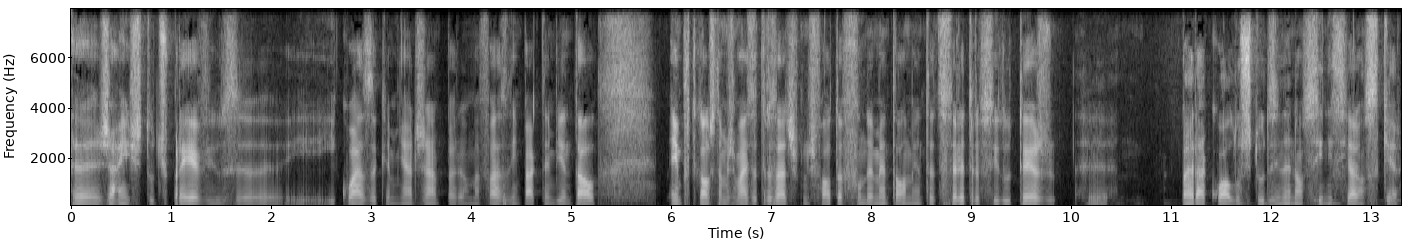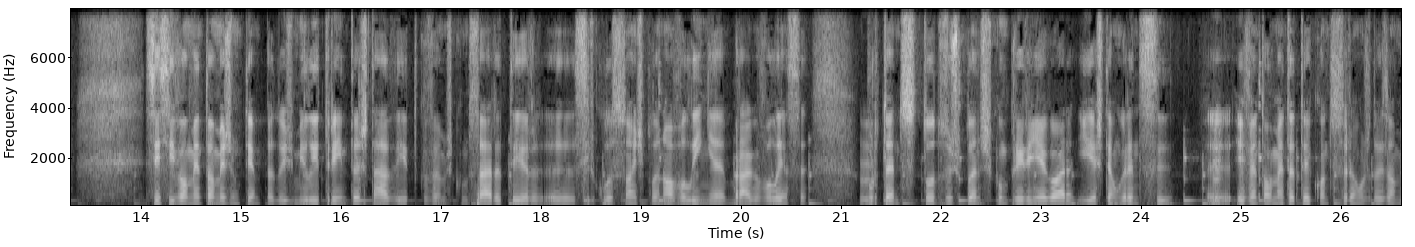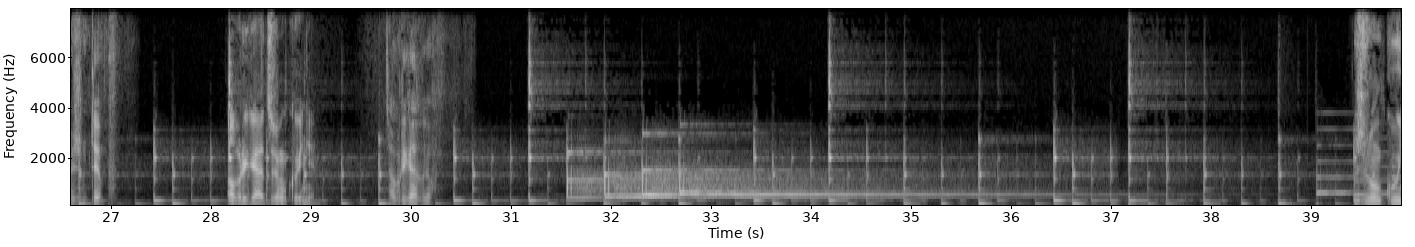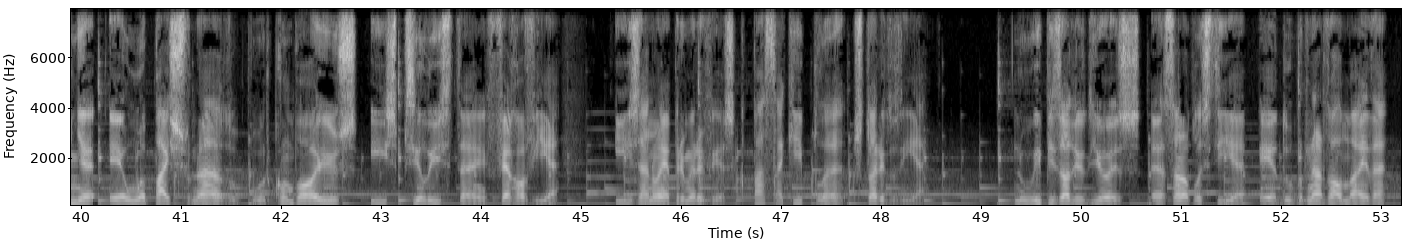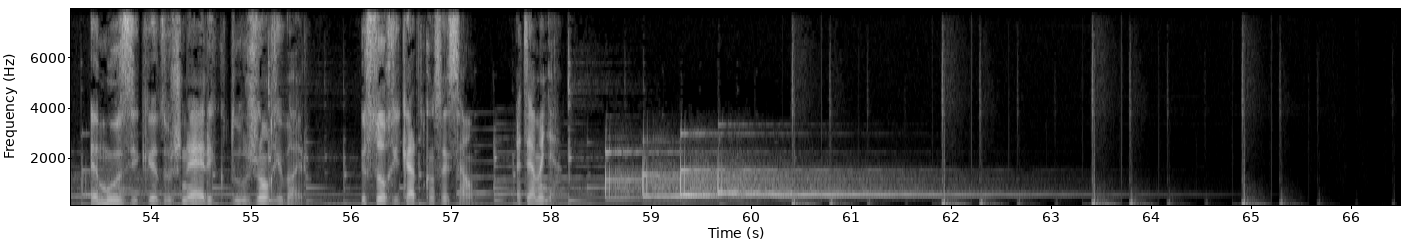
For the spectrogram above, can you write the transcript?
Uh, já em estudos prévios uh, e, e, quase a caminhar já para uma fase de impacto ambiental. Em Portugal estamos mais atrasados porque nos falta fundamentalmente a terceira travessia do Tejo, uh, para a qual os estudos ainda não se iniciaram sequer. Sensivelmente ao mesmo tempo, a 2030 está dito que vamos começar a ter uh, circulações pela nova linha Braga-Valença. Hum. Portanto, se todos os planos se cumprirem agora, e este é um grande se, uh, eventualmente até acontecerão os dois ao mesmo tempo. Obrigado, João Cunha. Obrigado, eu. João Cunha é um apaixonado por comboios e especialista em ferrovia. E já não é a primeira vez que passa aqui pela História do Dia. No episódio de hoje, a sonoplastia é do Bernardo Almeida, a música do genérico do João Ribeiro. Eu sou Ricardo Conceição. Até amanhã.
